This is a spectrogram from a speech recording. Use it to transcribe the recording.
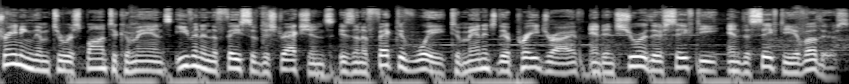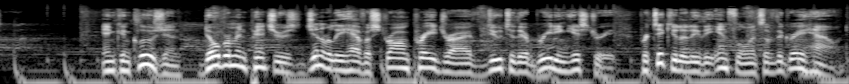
Training them to respond to commands even in the face of distractions is an effective way to manage their prey drive and ensure their safety and the safety of others. In conclusion, Doberman Pinschers generally have a strong prey drive due to their breeding history, particularly the influence of the Greyhound.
